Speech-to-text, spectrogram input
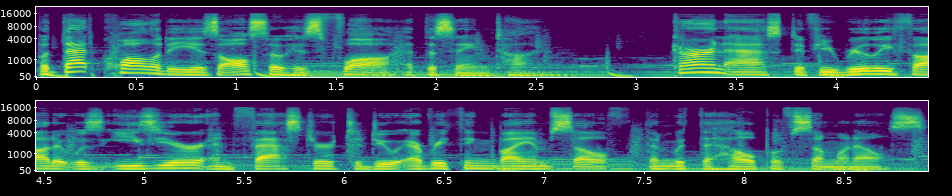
But that quality is also his flaw at the same time. Karin asked if he really thought it was easier and faster to do everything by himself than with the help of someone else.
